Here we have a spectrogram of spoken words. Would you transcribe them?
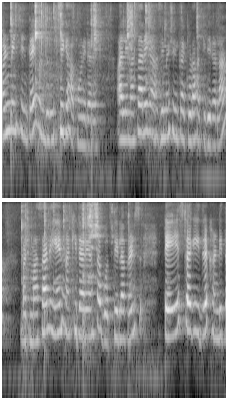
ಒಣಮೆಣಸಿನ್ಕಾಯಿ ಒಂದು ರುಚಿಗೆ ಹಾಕ್ಕೊಂಡಿದ್ದಾರೆ ಅಲ್ಲಿ ಮಸಾಲೆಗೆ ಹಸಿಮೆಣಸಿನ್ಕಾಯಿ ಕೂಡ ಹಾಕಿದ್ದೀರಲ್ಲ ಬಟ್ ಮಸಾಲೆ ಏನು ಹಾಕಿದ್ದಾರೆ ಅಂತ ಗೊತ್ತಿಲ್ಲ ಫ್ರೆಂಡ್ಸ್ ಟೇಸ್ಟಾಗಿ ಇದ್ದರೆ ಖಂಡಿತ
